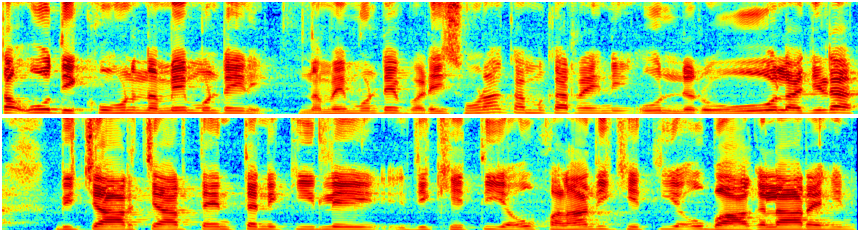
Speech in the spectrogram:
ਤਾਂ ਉਹ ਦੇਖੋ ਹੁਣ ਨਵੇਂ ਮੁੰਡੇ ਨੇ। ਨਵੇਂ ਮੁੰਡੇ ਬੜੇ ਸੋਹਣਾ ਕੰਮ ਕਰ ਰਹੇ ਨੇ। ਉਹ ਨਰੋਲ ਆ ਜਿਹੜਾ ਵੀ 4-4 3-3 ਕਿੱਲੇ ਦੀ ਖੇਤੀ ਆ ਉਹ ਫਲਾਂ ਦੀ ਖੇਤੀ ਆ ਉਹ ਬਾਗ ਲਾ ਰਹੇ ਨੇ।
